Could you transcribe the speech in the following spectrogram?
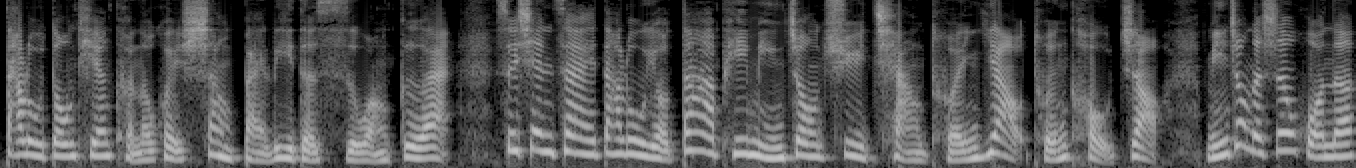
大陆冬天可能会上百例的死亡个案。所以现在大陆有大批民众去抢囤药、囤口罩，民众的生活呢，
